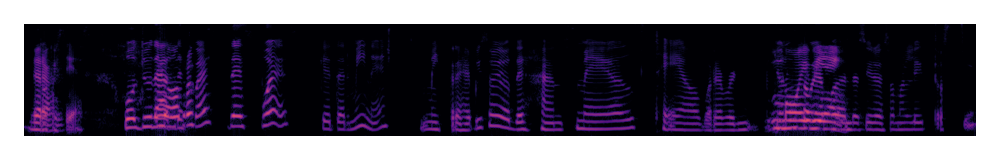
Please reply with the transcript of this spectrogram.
Gracias. We'll do that otro- después, después que termine mis tres episodios de Handmaid's Tale, whatever. Yo Muy nunca voy a bien. poder decir eso, malditos. tío.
